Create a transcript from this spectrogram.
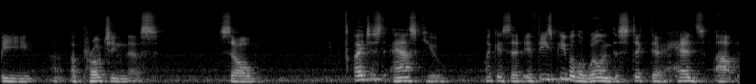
be uh, approaching this. So I just ask you, like I said, if these people are willing to stick their heads up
